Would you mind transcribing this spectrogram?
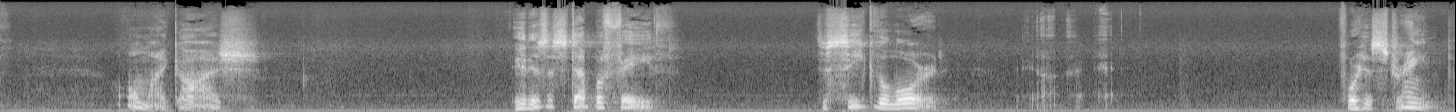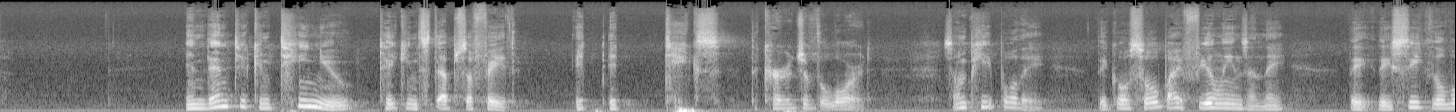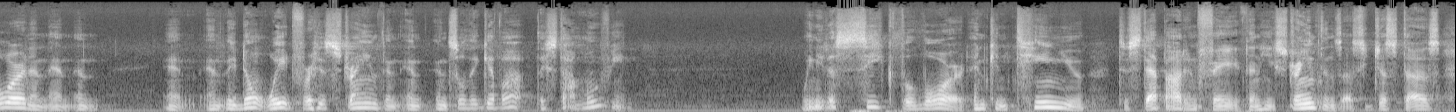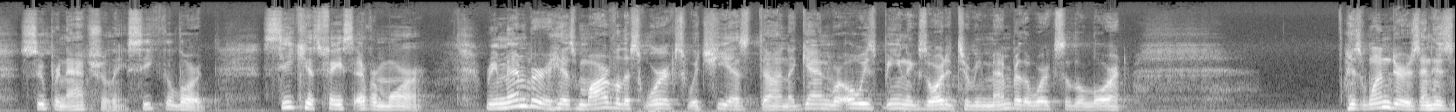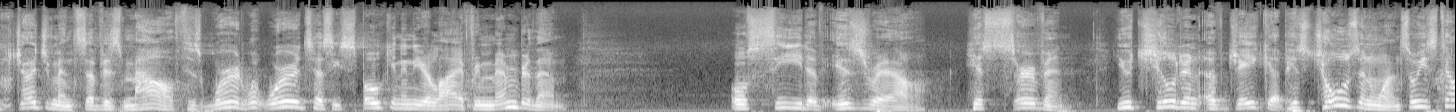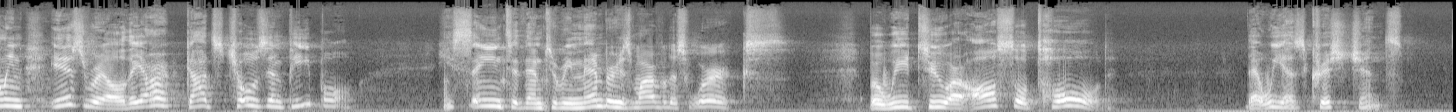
Oh my gosh. It is a step of faith to seek the Lord uh, for his strength. And then to continue taking steps of faith. It, it takes the courage of the Lord. Some people, they, they go so by feelings and they, they, they seek the Lord and, and, and, and, and they don't wait for his strength and, and, and so they give up. They stop moving. We need to seek the Lord and continue to step out in faith, and He strengthens us. He just does supernaturally. Seek the Lord, seek His face evermore. Remember His marvelous works which He has done. Again, we're always being exhorted to remember the works of the Lord his wonders and his judgments of his mouth, his word. What words has he spoken into your life? Remember them. O seed of Israel, his servant, you children of Jacob, his chosen one. So he's telling Israel, they are God's chosen people. He's saying to them to remember his marvelous works. But we too are also told that we as Christians,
